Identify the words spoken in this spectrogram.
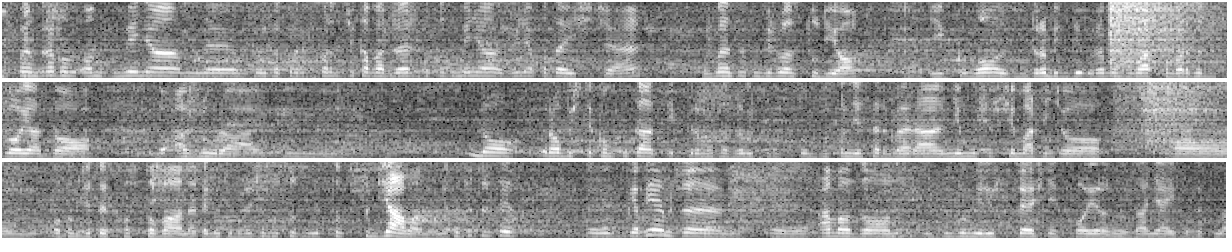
swoją drogą, on zmienia, e, to jest akurat bardzo ciekawa rzecz, bo to zmienia, zmienia podejście. Używając powiedzmy Visual Studio i robić, robiąc łatwo bardzo deploya do, do Azure'a i no, robić te komputacje, które można zrobić po prostu po stronie serwera, nie musisz się martwić o, o, o to, gdzie to jest hostowane, tego typu rzeczy, po prostu, to po prostu działa. No. Nie chodzi o to, że to jest... Ja wiem, że y, Amazon i Google mieli już wcześniej swoje rozwiązania i powiedzmy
